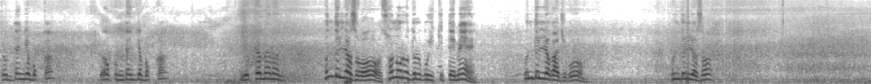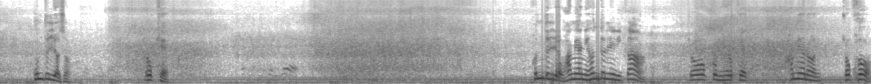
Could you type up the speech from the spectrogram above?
좀 당겨볼까? 조금 당겨볼까? 이렇게 하면은 흔들려서 손으로 들고 있기 때문에 흔들려 가지고 흔들려서 흔들려서 이렇게 흔들려. 화면이 흔들리니까 조금 이렇게 하면은 좋고.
